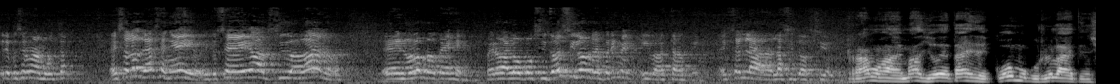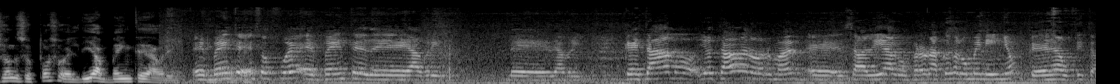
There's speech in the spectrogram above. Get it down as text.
y le pusieron una multa. Eso es lo que hacen ellos. Entonces ellos al ciudadano eh, no lo protegen, pero al opositor sí lo reprimen y bastante. Esa es la, la, situación. Ramos además dio detalles de cómo ocurrió la detención de su esposo el día 20 de abril. El 20, eso fue el 20 de abril. de, de abril que estábamos, yo estaba normal, eh, salía a comprar unas cosas con mi niño, que es autista.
